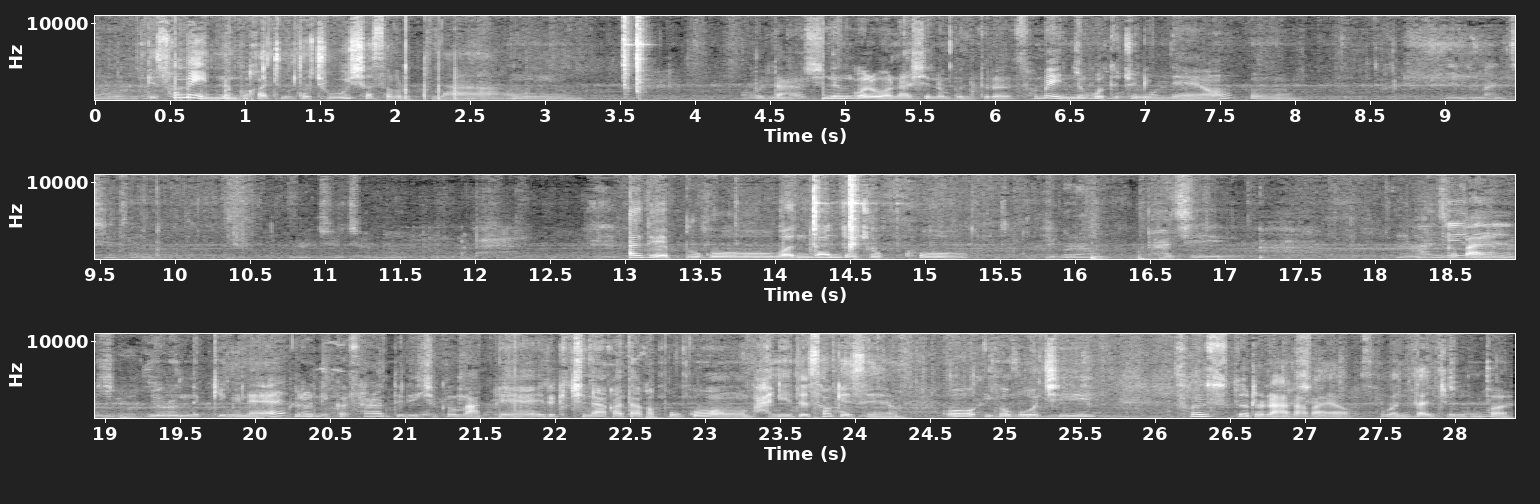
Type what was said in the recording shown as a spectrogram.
음, 이렇게 소매 있는 거가 좀 더 좋으셔서 그렇구나 음. 맛이- 있는 걸 원하시는 분들은 소매 있는 것도 좀 있네요 음. 얘는 17,000원. 색깔도 예쁘고 원단도 좋고 이거랑 바지. 이거 봐요 이런 느낌이네 그러니까 사람들이 지금 앞에 이렇게 지나가다가 보고 어, 많이들 서 계세요 어 이거 뭐지 선수들을 알아봐요 원단 좋은 걸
